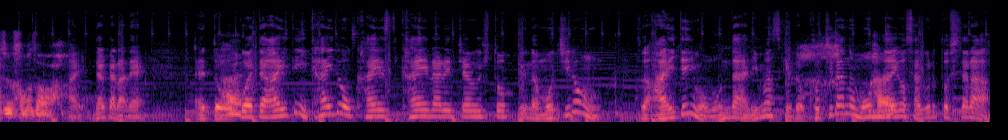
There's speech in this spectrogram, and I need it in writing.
るほど、はい、だからねえっと、こうやって相手に態度を変え変えられちゃう人っていうのはもちろんその相手にも問題ありますけどこちらの問題を探るとしたら、はい、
